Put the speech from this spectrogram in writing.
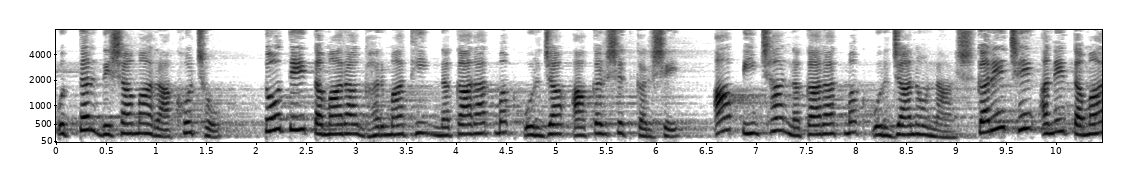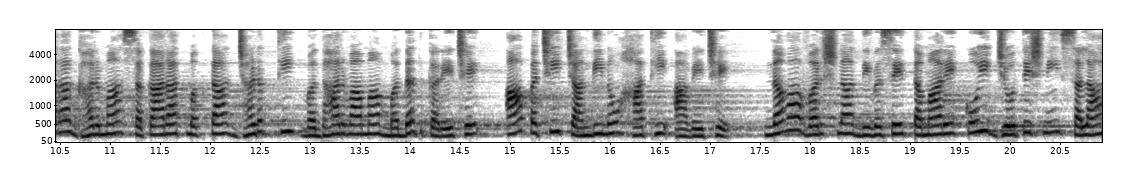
ઉત્તર દિશામાં રાખો છો, તો તે તમારા ઘરમાંથી નકારાત્મક ઊર્જા આકર્ષિત કરશે. આ પીંછા નકારાત્મક ઉર્જાનો નાશ કરે છે અને તમારા ઘરમાં સકારાત્મકતા ઝડપથી વધારવામાં મદદ કરે છે. આ પછી ચાંદીનો હાથી આવે છે. નવા વર્ષના દિવસે તમારે કોઈ જ્યોતિષની સલાહ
